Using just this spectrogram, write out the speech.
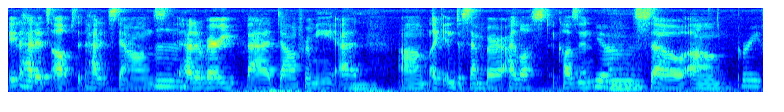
it had its ups, it had its downs. Mm. It had a very bad down for me at, Mm. Um, like in December, I lost a cousin. Yeah. So, um, Grief.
